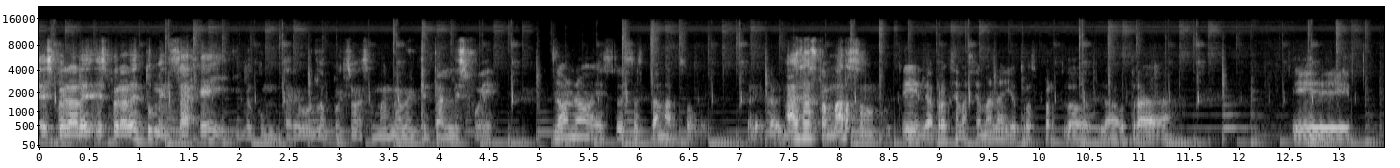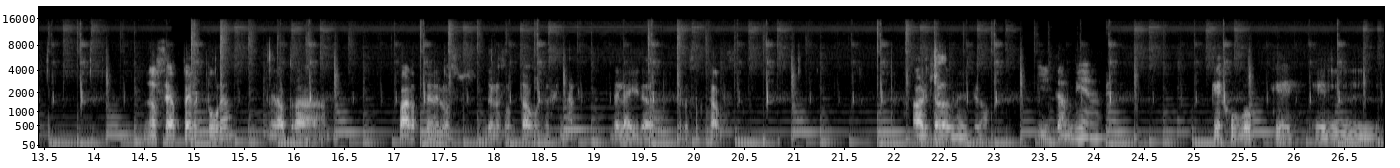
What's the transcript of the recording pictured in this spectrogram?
esperaré, esperaré tu mensaje y, lo comentaremos la próxima semana a ver qué tal les fue. No, no, esto es hasta marzo, güey. Ah, es hasta marzo. Sí, la próxima semana hay otros la otra eh, no sé, apertura, la otra parte de los de los octavos de final, de la ida de los octavos. Ahorita los mencionó. Y también que jugó que el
